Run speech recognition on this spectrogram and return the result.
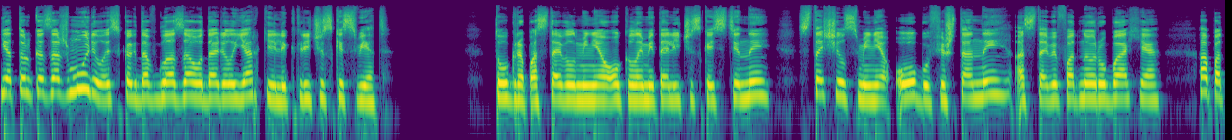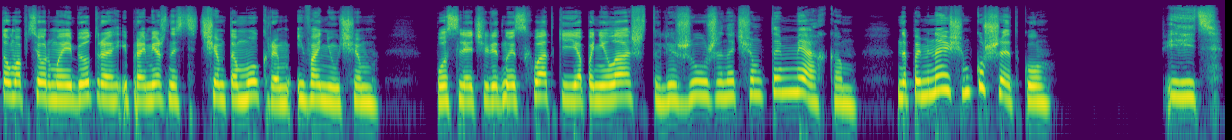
Я только зажмурилась, когда в глаза ударил яркий электрический свет. Тогра поставил меня около металлической стены, стащил с меня обувь и штаны, оставив одной рубахе, а потом обтер мои бедра и промежность чем-то мокрым и вонючим. После очередной схватки я поняла, что лежу уже на чем-то мягком, напоминающем кушетку. «Пить!»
